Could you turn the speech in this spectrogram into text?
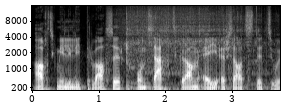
80 ml Wasser und 60 Gramm Eiersatz dazu.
